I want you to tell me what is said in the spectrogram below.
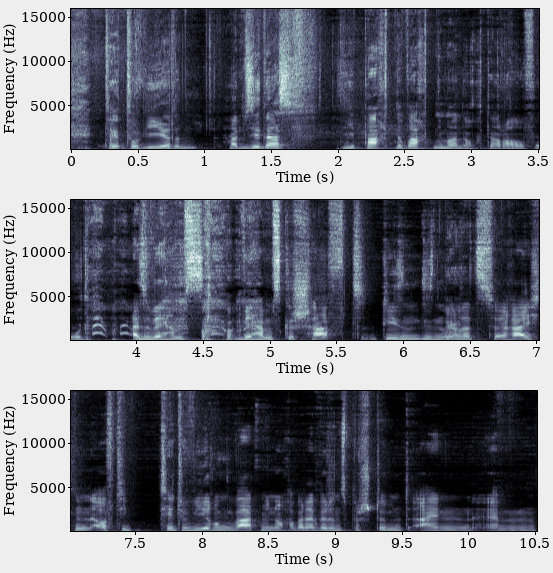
tätowieren. Haben Sie das? Die Partner warten immer noch darauf, oder? Also wir haben es wir haben's geschafft, diesen, diesen ja. Umsatz zu erreichen. Auf die Tätowierung warten wir noch, aber da wird uns bestimmt ein ähm,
